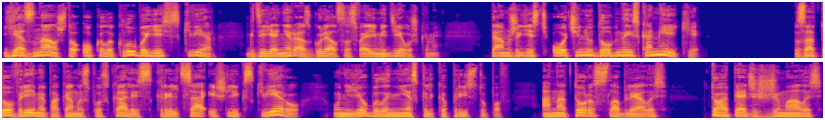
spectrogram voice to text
Я знал, что около клуба есть сквер, где я не раз гулял со своими девушками. Там же есть очень удобные скамейки. За то время, пока мы спускались с крыльца и шли к скверу, у нее было несколько приступов. Она то расслаблялась, то опять сжималась,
